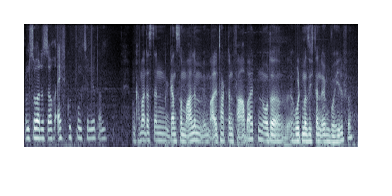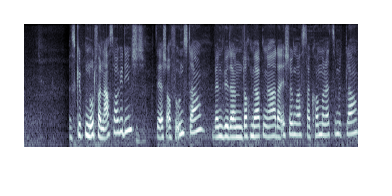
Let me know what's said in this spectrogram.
Und so hat es auch echt gut funktioniert dann. Und kann man das dann ganz normal im, im Alltag dann verarbeiten oder holt man sich dann irgendwo Hilfe? Es gibt einen Notfallnachsorgedienst, der ist auch für uns da. Wenn wir dann doch merken, ah, da ist irgendwas, da kommen wir nicht so mit klar,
